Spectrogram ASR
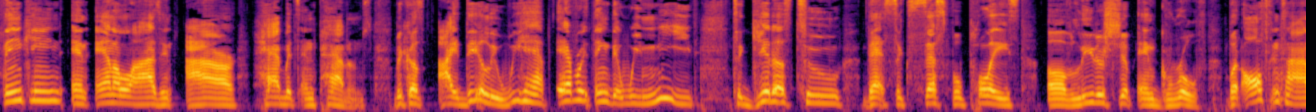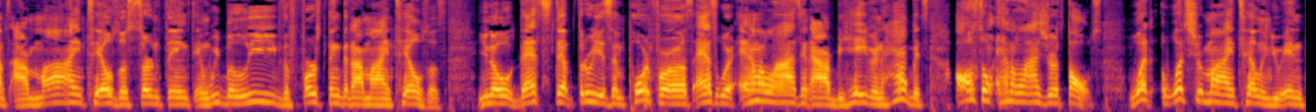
thinking and analyzing our habits and patterns because ideally we have everything that we need to get us to that successful place of leadership and growth. But oftentimes our mind tells us certain things and we believe the first thing that our mind tells us. You know, that step three is important for us as we're analyzing our behavior and habits. Also analyze your thoughts. What, what's your mind telling you? And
